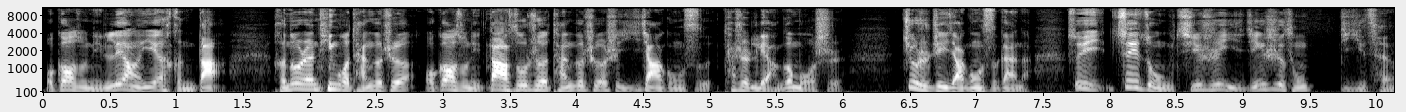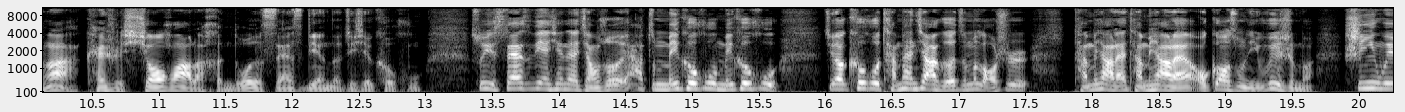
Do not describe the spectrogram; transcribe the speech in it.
我告诉你，量也很大。很多人听过弹个车，我告诉你，大搜车、弹个车是一家公司，它是两个模式。就是这家公司干的，所以这种其实已经是从底层啊开始消化了很多的 4S 店的这些客户。所以 4S 店现在讲说呀，怎么没客户？没客户就要客户谈判价格，怎么老是谈不下来？谈不下来？我告诉你为什么？是因为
